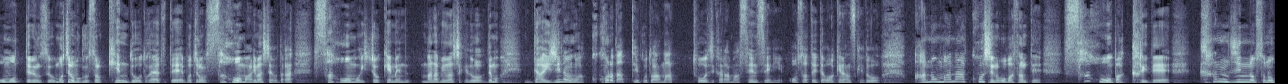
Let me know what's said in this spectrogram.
思ってるんですよ。もちろん僕その剣道とかやっててもちろん作法もありましたよ。だから作法も一生懸命学びましたけどでも大事なのは心だっていうことはまあ当時からまあ先生に教わっていたわけなんですけどあのマナー講師のおばさんって作法ばっかりで肝心のその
